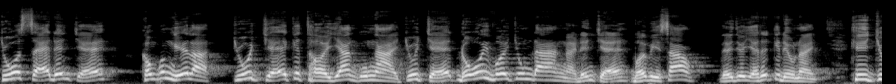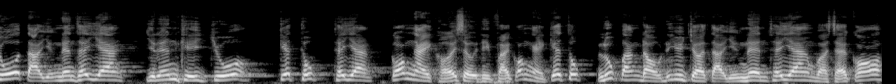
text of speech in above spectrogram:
Chúa sẽ đến trễ. Không có nghĩa là Chúa trễ cái thời gian của Ngài, Chúa trễ đối với chúng ta, Ngài đến trễ. Bởi vì sao? Để Chúa giải thích cái điều này. Khi Chúa tạo dựng nên thế gian, cho đến khi Chúa kết thúc thế gian, có ngày khởi sự thì phải có ngày kết thúc. Lúc ban đầu Đức Chúa Trời tạo dựng nên thế gian và sẽ có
